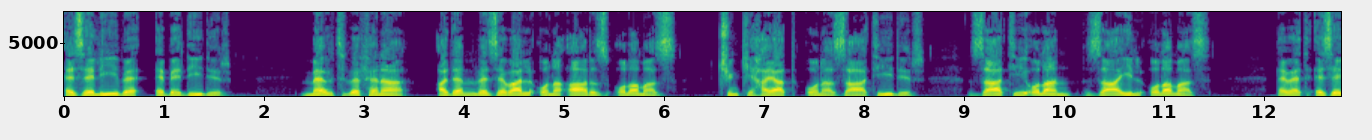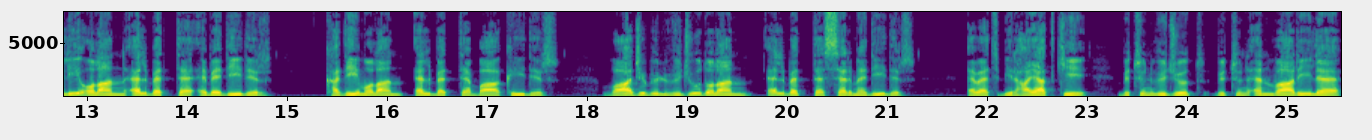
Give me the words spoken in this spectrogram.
ezeli ve ebedidir. Mevt ve fena, adem ve zeval ona arız olamaz. Çünkü hayat ona zatidir. Zati olan zail olamaz. Evet ezeli olan elbette ebedidir. Kadim olan elbette bakidir. Vacibül vücud olan elbette sermedidir. Evet bir hayat ki bütün vücut, bütün envariyle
